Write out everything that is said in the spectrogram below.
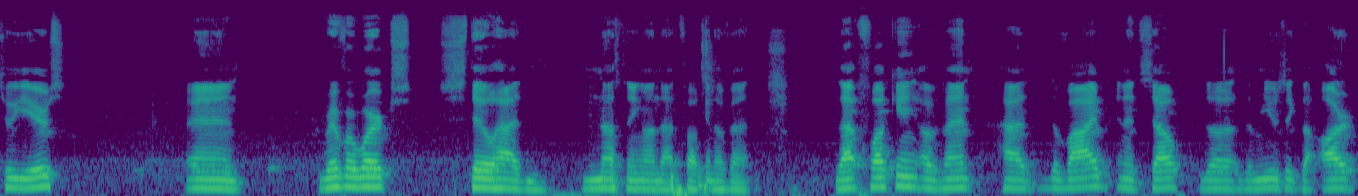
two years, and Riverworks still had nothing on that fucking event. That fucking event had the vibe in itself, the the music, the art.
